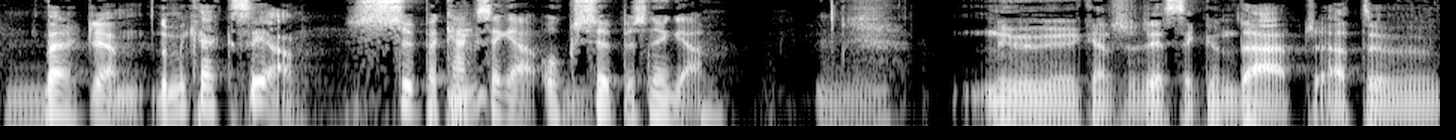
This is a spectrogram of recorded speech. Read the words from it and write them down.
Verkligen. De är kaxiga. Superkaxiga och supersnygga. Nu kanske det är sekundärt, att det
